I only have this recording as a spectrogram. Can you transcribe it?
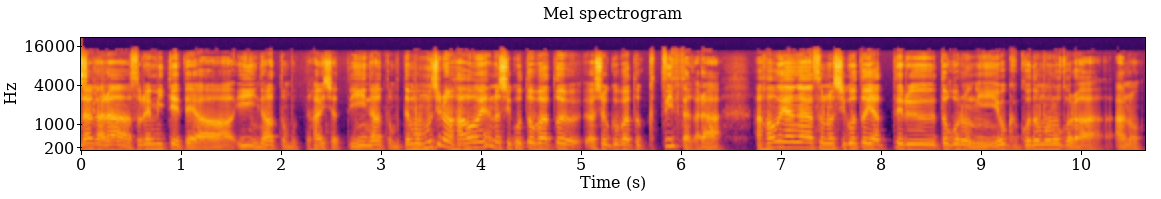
だからそれ見ててああいいなと思って歯医者っていいなと思って。ももちろん母親の仕事場と職場とくっついてたから母親がその仕事やってるところによく子供の頃はあの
